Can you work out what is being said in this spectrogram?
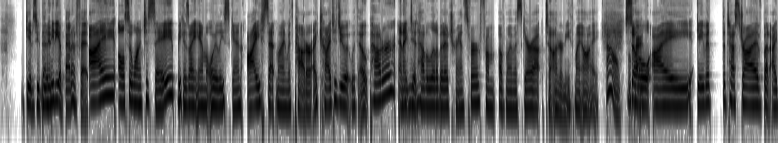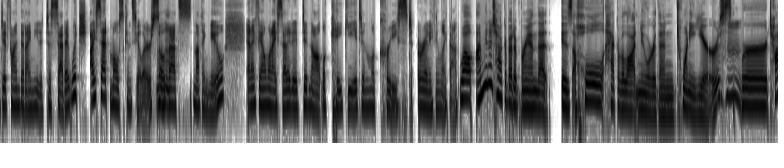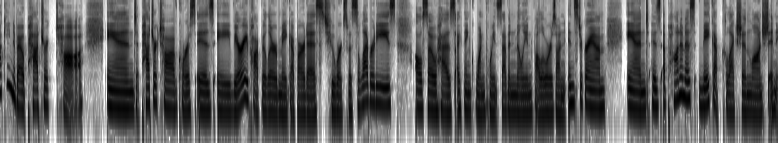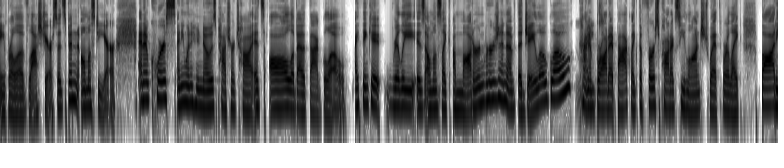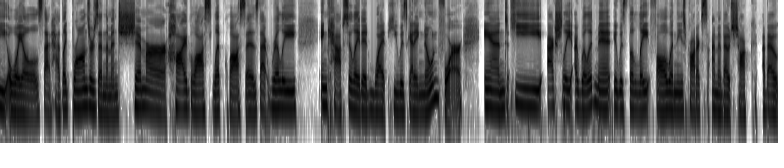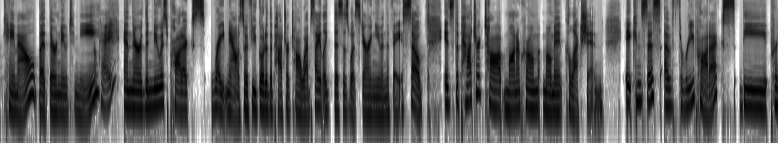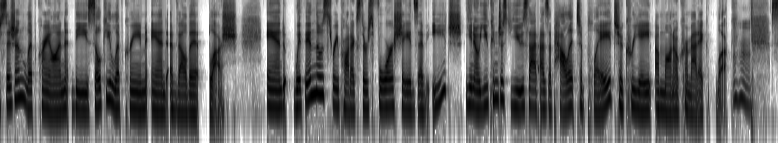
gives you that immediate benefit. I also wanted to say because I am oily skin, I set mine with powder. I tried to do it without powder and I did have a little bit of transfer from of my mascara to underneath my eye. Oh, So. I gave it the test drive, but I did find that I needed to set it, which I set most concealers. So Mhm. that's nothing new. And I found when I set it, it did not look cakey. It didn't look creased or anything like that. Well, I'm going to talk about a brand that is a whole heck of a lot newer than 20 years. Mhm. We're talking about Patrick Ta. And Patrick Ta, of course, is a very popular makeup artist who works with celebrities, also has, I think, 1.7 million followers on Instagram. And his eponymous makeup collection launched in April of last year. So it's been almost a year. And of course, anyone who knows Patrick Ta, it's all about that glow. I think it really is almost like a modern version of the JLo glow, kind Right. of brought it back. Like the first products he launched with were like body oils that had like bronzers in them and shimmer high gloss lip glosses that really encapsulated what he was getting known for. And he actually, I will admit, it was the late fall when these products I'm about to talk about came out, but they're new to me. Okay. And they're the newest products right now. So if you go to the Patrick Ta website, like this is what's staring you in the face. So it's the Patrick Ta Monochrome Moment Collection. It consists of three products the Precision Lip Crayon, the Silky Lip Cream, and a Velvet Blush. And within those three products, there's four shades of each. You know, you can just use that as a palette to play to create a monochromatic look. Mm-hmm.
